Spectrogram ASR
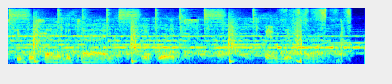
60% of the time, it works every time.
